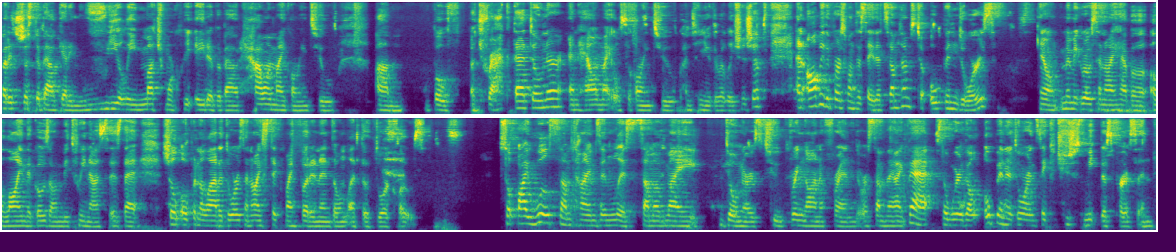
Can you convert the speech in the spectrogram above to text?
but it's just about getting really much more creative about how am I going to um, both attract that donor and how am I also going to continue the relationships. And I'll be the first one to say that sometimes to open doors, you know, Mimi Gross and I have a, a, line that goes on between us is that she'll open a lot of doors and I stick my foot in and don't let the door close. So I will sometimes enlist some of my donors to bring on a friend or something like that. So where they'll open a door and say, could you just meet this person?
